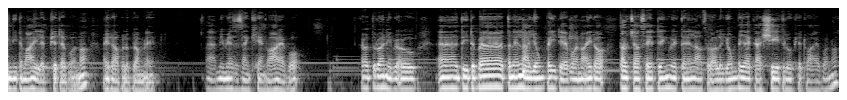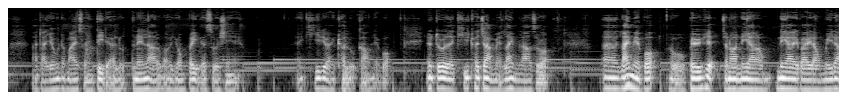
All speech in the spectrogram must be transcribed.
ID တမားတွေလည်းဖြစ်တယ်ပေါ့နော်အဲ့တော့ဘယ်လိုပြောမလဲအဲမြင်မြင်ဆန်ဆန်ခင်သွားတယ်ပေါ့အဲ့တော့သူတို့ကနေပြီးတော့အဲဒီတပတ်တနင်္လာရုံပိတ်တယ်ပေါ့နော်အဲ့တော့တောက်ကြဆယ်တင်းတွေတနင်္လာဆိုတော့ရုံပိတ်ရက်ကရှေးတယ်လို့ဖြစ်သွားတယ်ပေါ့နော်အဲဒါရုံတမိုင်းဆိုရင်တည်တယ်အဲ့လိုတနင်္လာတော့ရုံပိတ်တယ်ဆိုရှင်အဲခီးတွေထွက်လို့ကောင်းတယ်ပေါ့အဲ့ တော့လည်းခီးထွက်ကြမယ်လိုက်မလားဆိုတော့အဲလိုက်မယ်ပေါ့ဟိုဘယ်ဖြစ်ကျွန်တော်နေရတော့နေရတွေပါတော့မေးတာ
